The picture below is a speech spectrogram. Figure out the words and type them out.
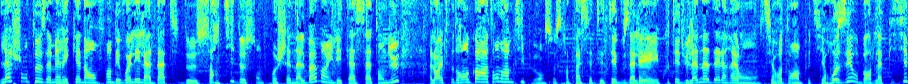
La chanteuse américaine a enfin dévoilé la date de sortie de son prochain album. hein. Il était assez attendu. Alors il faudra encore attendre un petit peu. hein. Ce sera pas cet été que vous allez écouter du Lana Del Rey en sirotant un petit rosé au bord de la piscine.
